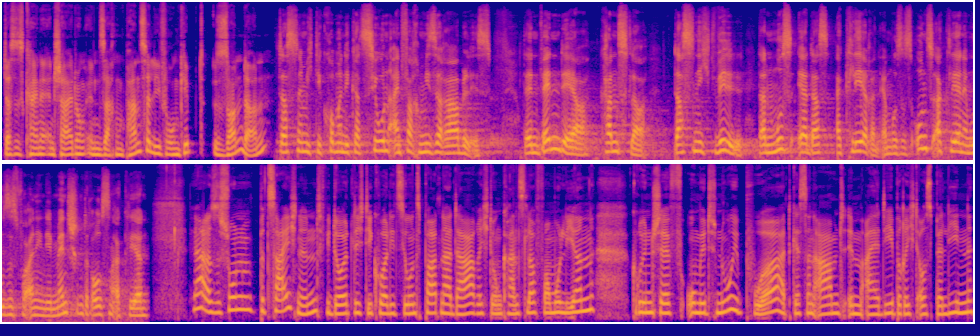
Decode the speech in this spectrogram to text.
dass es keine Entscheidung in Sachen Panzerlieferung gibt, sondern dass nämlich die Kommunikation einfach miserabel ist. Denn wenn der Kanzler das nicht will, dann muss er das erklären. Er muss es uns erklären, er muss es vor allen Dingen den Menschen draußen erklären. Ja, das ist schon bezeichnend, wie deutlich die Koalitionspartner da Richtung Kanzler formulieren. Grünchef Omid Nuripur hat gestern Abend im ARD-Bericht aus Berlin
